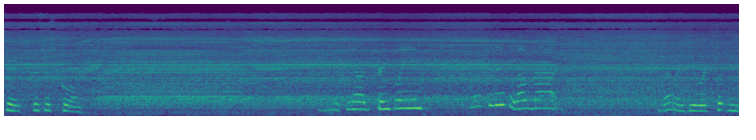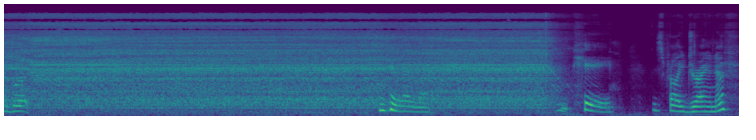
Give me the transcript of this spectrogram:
This. This is cool. You see how it's crinkling? At this. Love that. That might be worth putting in a book. I love that. Okay. This is probably dry enough.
